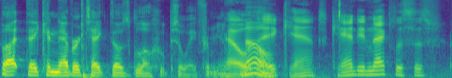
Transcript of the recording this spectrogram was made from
but they can never take those glow hoops away from you. No, No. they can't. Candy necklaces.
